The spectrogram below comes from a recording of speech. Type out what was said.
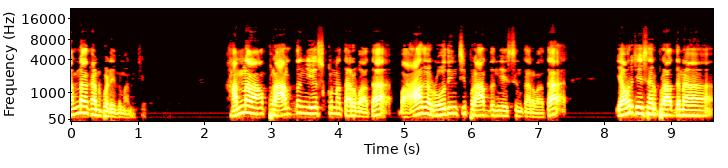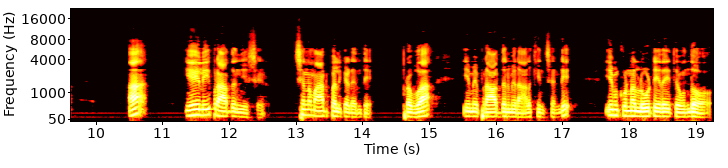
హన్నా కనపడింది మనకి. హన్న ప్రార్థన చేసుకున్న తర్వాత బాగా రోధించి ప్రార్థన చేసిన తర్వాత ఎవరు చేశారు ప్రార్థన? ఏలి ప్రార్థన చేశాడు. చిన్న మాట పలికాడు అంతే. ప్రభువా ఈమె ప్రార్థన మీరు ఆలకించండి. ఈమెకున్న లోటు ఏదైతే ఉందో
